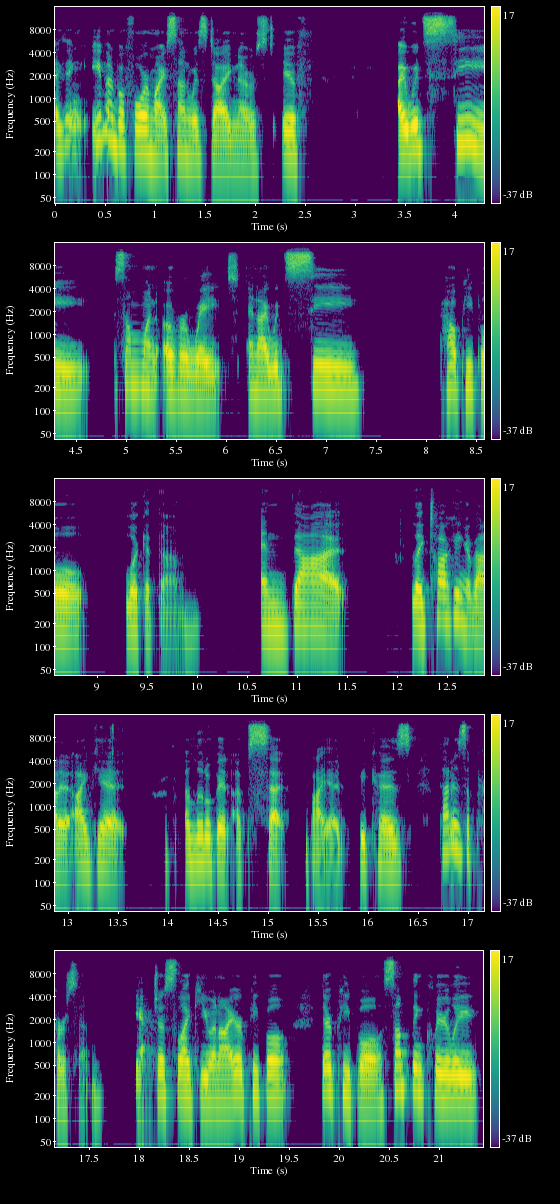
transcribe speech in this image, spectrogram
i think even before my son was diagnosed if i would see someone overweight and i would see how people look at them. And that, like talking about it, I get a little bit upset by it because that is a person. Yeah. Just like you and I are people, they're people. Something clearly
